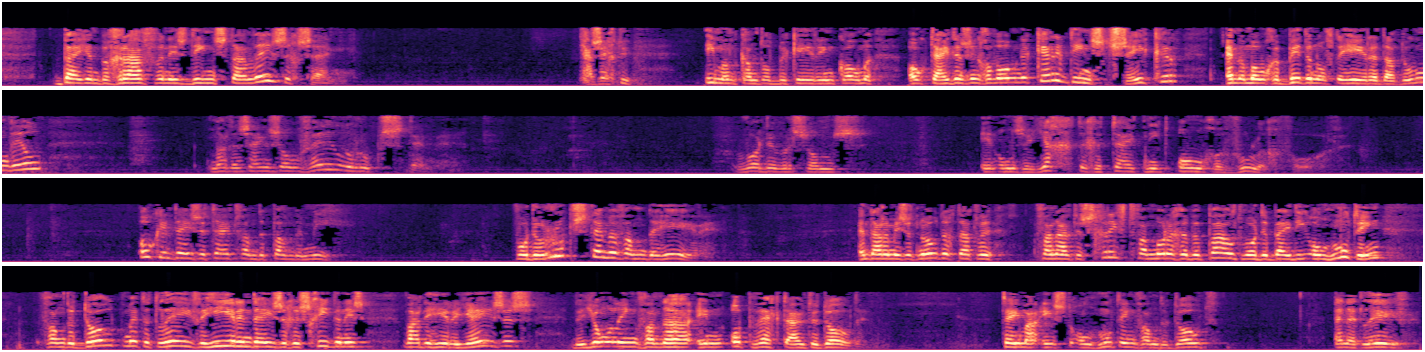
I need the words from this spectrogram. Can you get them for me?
bij een begrafenisdienst aanwezig zijn. Ja, zegt u, iemand kan tot bekering komen, ook tijdens een gewone kerkdienst, zeker. En we mogen bidden of de Heer dat doen wil. Maar er zijn zoveel roepstemmen. Worden we soms in onze jachtige tijd niet ongevoelig voor? Ook in deze tijd van de pandemie. Voor de roepstemmen van de Heer. En daarom is het nodig dat we vanuit de schrift van morgen bepaald worden bij die ontmoeting van de dood met het leven hier in deze geschiedenis waar de Heere Jezus de jongeling van in opwekt uit de doden. Thema is de ontmoeting van de dood en het leven.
